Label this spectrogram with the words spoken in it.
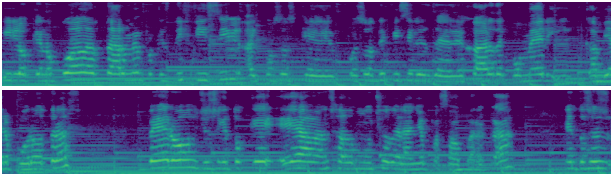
y lo que no puedo adaptarme porque es difícil, hay cosas que pues son difíciles de dejar de comer y cambiar por otras, pero yo siento que he avanzado mucho del año pasado para acá, entonces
